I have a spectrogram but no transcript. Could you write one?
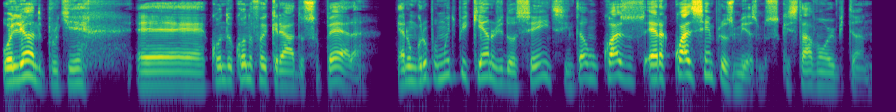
Olhando, porque é, quando, quando foi criado o Supera, era um grupo muito pequeno de docentes, então quase, era quase sempre os mesmos que estavam orbitando.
